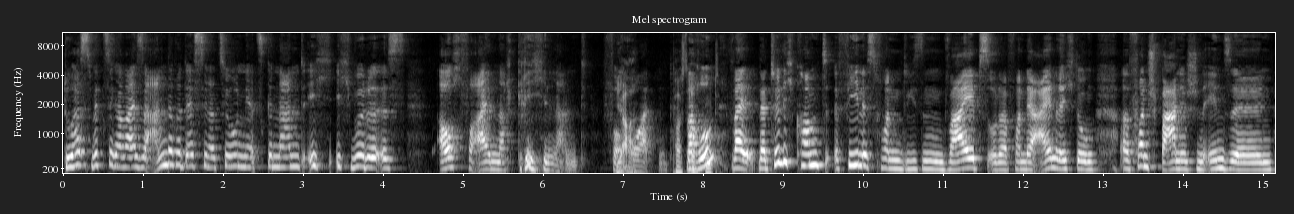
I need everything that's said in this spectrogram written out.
du hast witzigerweise andere Destinationen jetzt genannt. Ich, ich würde es auch vor allem nach Griechenland verorten. Ja, Warum? Weil natürlich kommt vieles von diesen Vibes oder von der Einrichtung äh, von spanischen Inseln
